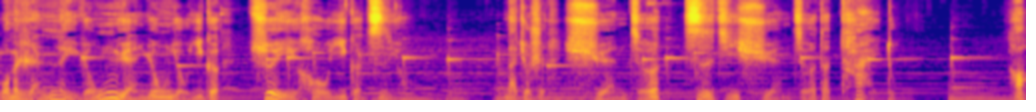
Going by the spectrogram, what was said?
我们人类永远拥有一个最后一个自由，那就是选择自己选择的态度。好，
